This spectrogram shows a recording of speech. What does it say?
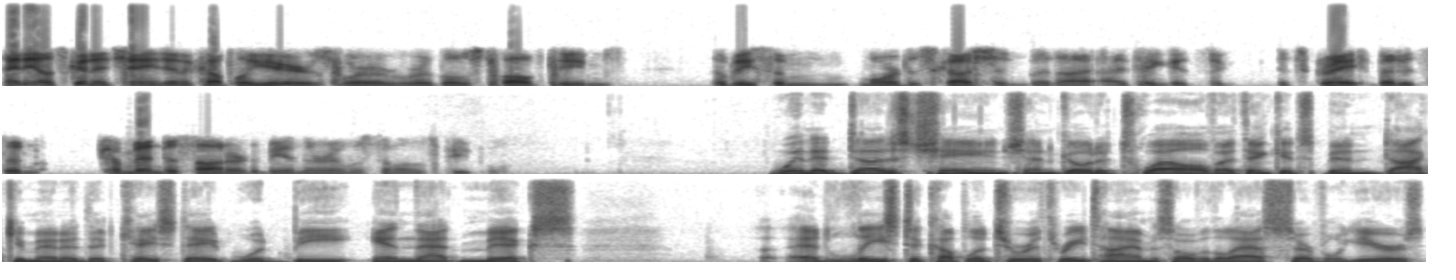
And you know, it's going to change in a couple of years, where where those twelve teams there'll be some more discussion. But I, I think it's a, it's great. But it's a tremendous honor to be in the room with some of those people. When it does change and go to 12, I think it's been documented that K State would be in that mix at least a couple of two or three times over the last several years.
